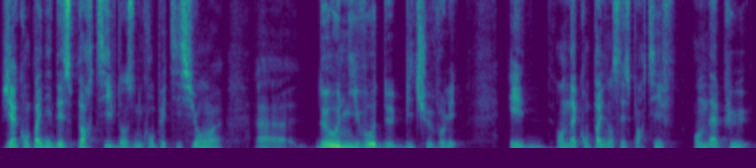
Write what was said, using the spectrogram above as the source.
J'ai accompagné des sportifs dans une compétition euh, euh, de haut niveau de beach volley. Et en accompagnant ces sportifs, on a pu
